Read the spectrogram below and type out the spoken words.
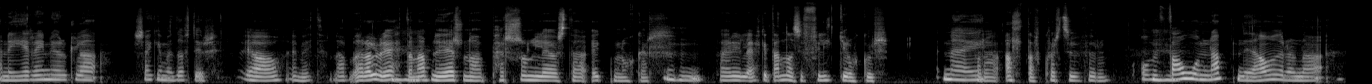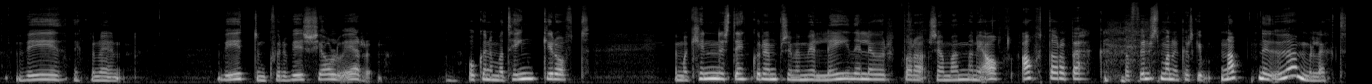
Þannig ég reynir örgulega að sækja með þetta aftur. Já, einmitt. Nafn, það er alveg rétt mm -hmm. að nafnið er svona persónlegasta eign okkar. Mm -hmm. Það er eiginlega ekkert annað sem fylgjur okkur Nei. bara alltaf hvert sem við förum. Og við fáum nafnið áður en að við einhvern veginn vitum hverju við sjálf erum. Og hvernig maður tengir oft ef maður kynnist einhverjum sem er mjög leiðilegur bara sem að mann í átt, ára bekk þá finnst mann kannski nafnið ömulegt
